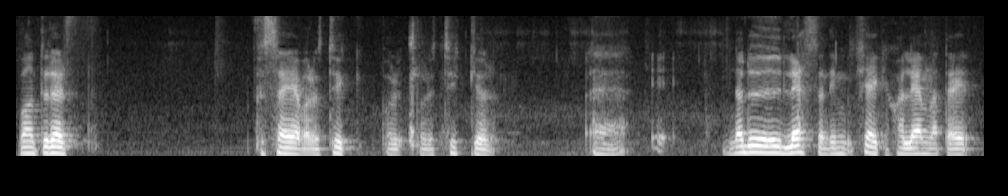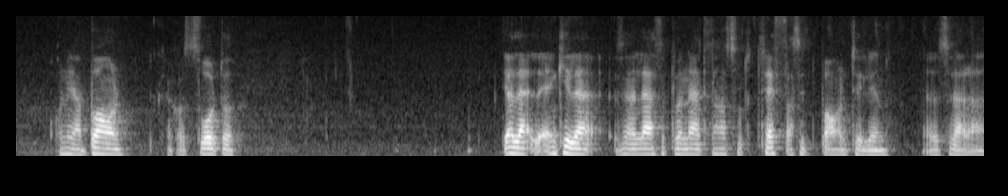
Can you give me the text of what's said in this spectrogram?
Var inte rädd för att säga vad du, tyck, vad du, vad du tycker. Eh, när du är ledsen, din tjej kanske har lämnat dig och ni har barn. kanske har svårt att... Jag lä, en kille som jag läste på nätet, han har svårt att träffa sitt barn tydligen. Eller sådär. Äh,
